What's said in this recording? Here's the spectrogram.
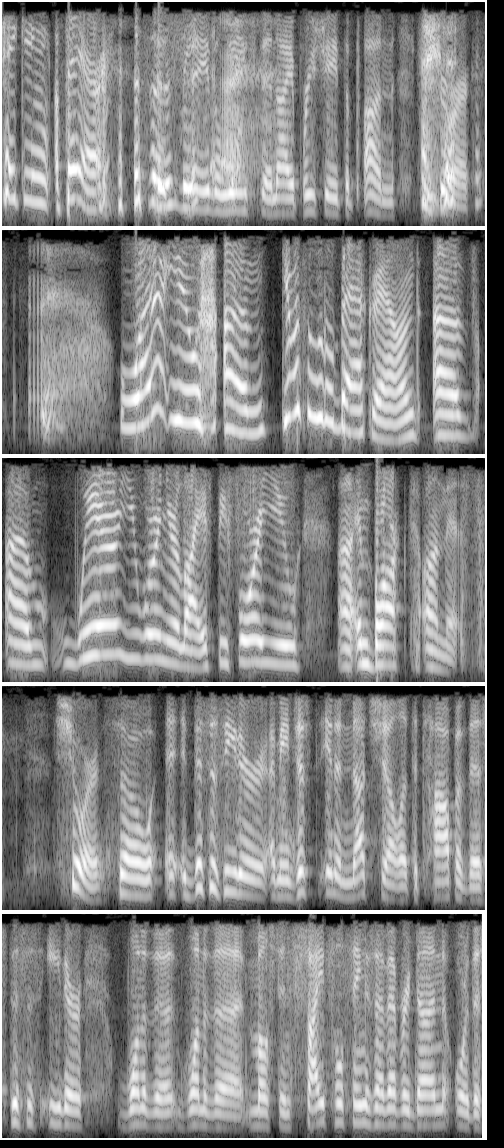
taking affair, so to, to say the least, and I appreciate the pun for sure. Why don't you um, give us a little background of um, where you were in your life before you uh, embarked on this? Sure. So uh, this is either, I mean, just in a nutshell, at the top of this, this is either one of the one of the most insightful things I've ever done, or the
